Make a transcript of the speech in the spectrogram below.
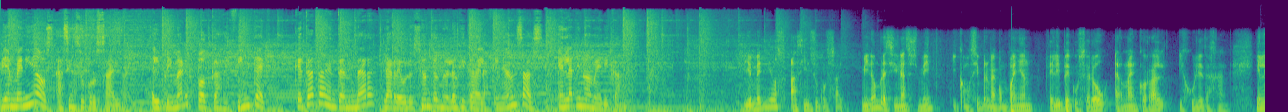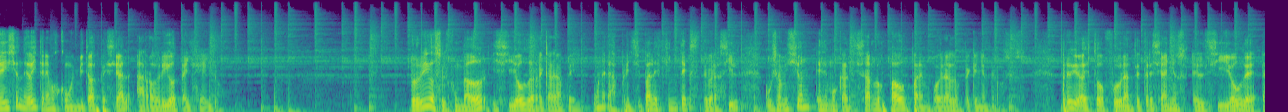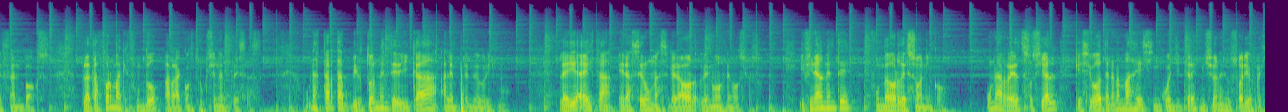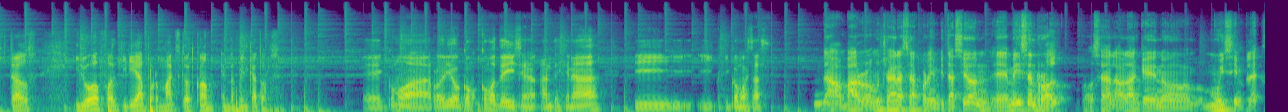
Bienvenidos a Sin Sucursal, el primer podcast de FinTech que trata de entender la revolución tecnológica de las finanzas en Latinoamérica. Bienvenidos a Sin Sucursal. Mi nombre es Ignacio Schmidt y como siempre me acompañan Felipe Cuserou, Hernán Corral y Julieta Han. Y en la edición de hoy tenemos como invitado especial a Rodrigo Teijeiro. Rodrigo es el fundador y CEO de Recarga Pay, una de las principales fintechs de Brasil cuya misión es democratizar los pagos para empoderar a los pequeños negocios. Previo a esto, fue durante 13 años el CEO de FNBox, plataforma que fundó para la construcción de empresas. Una startup virtualmente dedicada al emprendedurismo. La idea de esta era ser un acelerador de nuevos negocios. Y finalmente, fundador de Sónico, una red social que llegó a tener más de 53 millones de usuarios registrados y luego fue adquirida por Max.com en 2014. Eh, ¿Cómo va, Rodrigo? ¿Cómo, te dicen antes que nada y cómo estás? No, bárbaro, muchas gracias por la invitación. Eh, me dicen Rod, o sea, la verdad que no, muy simple.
